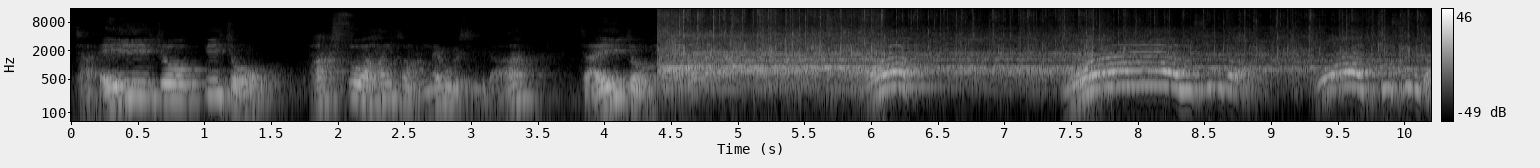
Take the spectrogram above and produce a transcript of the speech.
자, A조, B조 박수와 함성 한번 해보겠습니다. 자, A조. 아! 와, 좋습니다. 와, 좋습니다.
